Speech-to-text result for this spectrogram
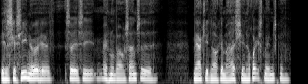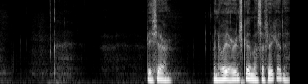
Hvis jeg skal sige noget her, så vil jeg sige, at hun var jo samtidig mærkeligt nok et meget generøst menneske. Hvis jeg var noget, jeg ønskede mig, så fik jeg det.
